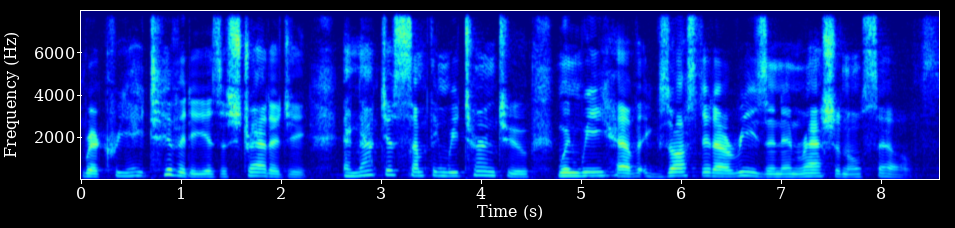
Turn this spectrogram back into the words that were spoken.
Where creativity is a strategy and not just something we turn to when we have exhausted our reason and rational selves,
